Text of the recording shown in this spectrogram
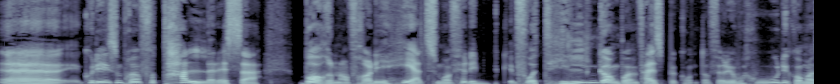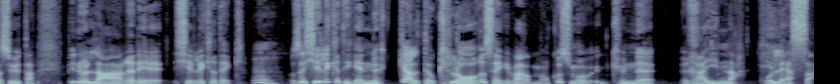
Eh, hvor de liksom prøver å fortelle disse barna fra de er helt små, før de får tilgang på en Facebook-konto, før de overhodet kommer seg ut der, begynner å lære de kildekritikk. Mm. Altså, kildekritikk er nøkkel til å klare seg i verden, noe som å kunne regne og lese.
